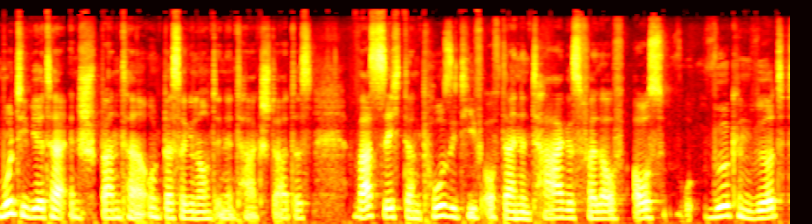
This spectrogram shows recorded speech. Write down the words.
motivierter, entspannter und besser gelaunt in den Tag startest, was sich dann positiv auf deinen Tagesverlauf auswirken wird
